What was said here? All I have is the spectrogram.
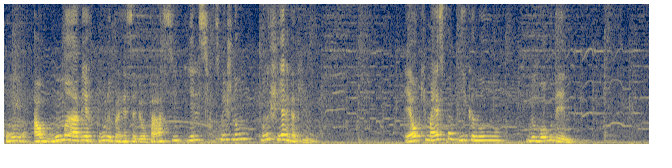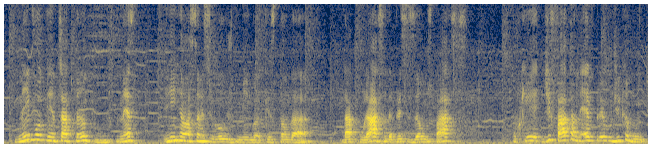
com alguma abertura para receber o passe e ele simplesmente não, não enxerga aquilo. É o que mais complica no, no jogo dele. Nem vou entrar tanto nessa, em relação a esse jogo de domingo, a questão da, da acurácia, da precisão dos passes, porque de fato a neve prejudica muito.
